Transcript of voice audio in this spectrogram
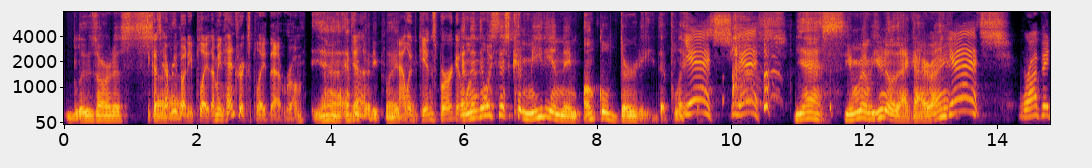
blues artists because uh, everybody played. I mean, Hendrix played that room. Yeah, everybody yeah. played. Allen Ginsberg, and then point. there was this comedian named Uncle Dirty that played. Yes, yes, yes. You remember? You know that guy, right? Yes. Robert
